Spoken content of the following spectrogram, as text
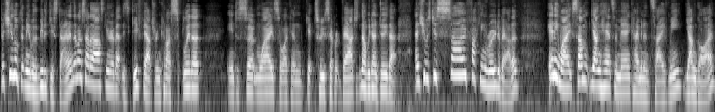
but she looked at me with a bit of disdain, and then I started asking her about this gift voucher and can I split it into certain ways so I can get two separate vouchers. No, we don't do that. And she was just so fucking rude about it. Anyway, some young handsome man came in and saved me. Young guy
